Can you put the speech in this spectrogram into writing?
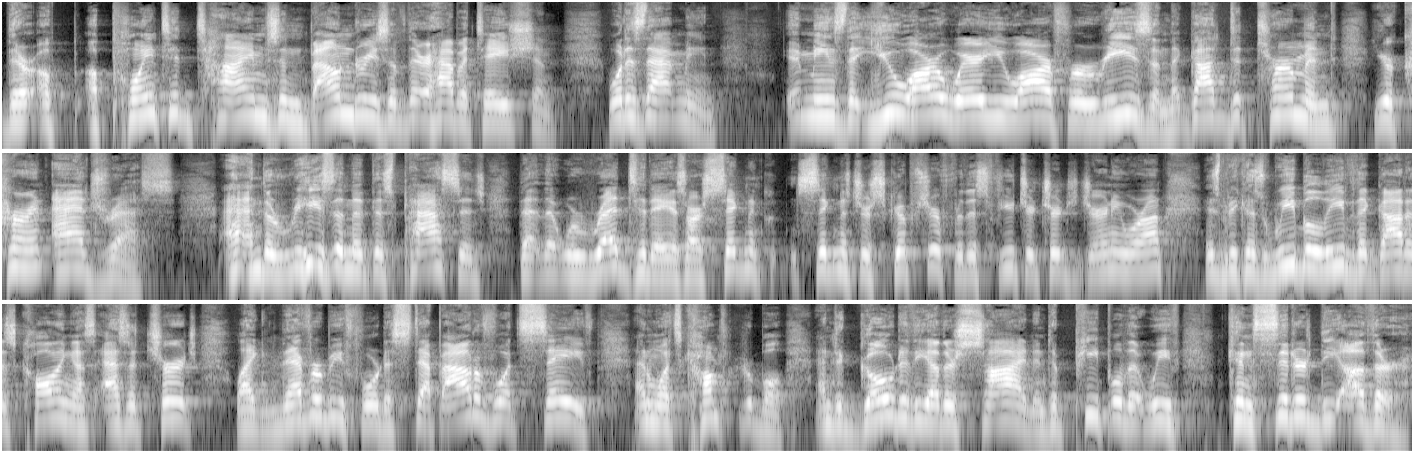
their appointed times and boundaries of their habitation. What does that mean? It means that you are where you are for a reason, that God determined your current address. And the reason that this passage that, that we're read today is our signature scripture for this future church journey we're on is because we believe that God is calling us as a church like never before to step out of what's safe and what's comfortable and to go to the other side and to people that we've considered the other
